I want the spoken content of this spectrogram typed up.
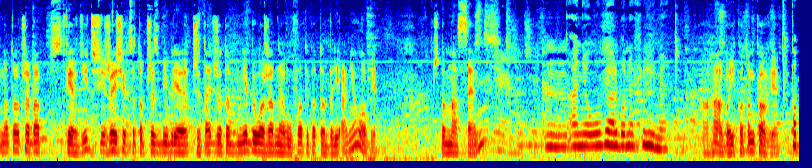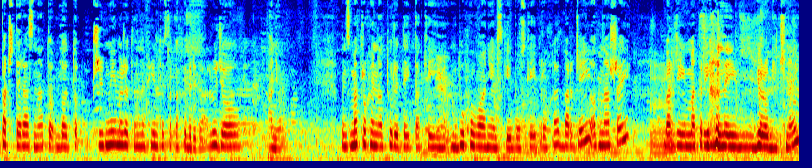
no to trzeba stwierdzić, jeżeli się chce to przez Biblię czytać, że to nie było żadne UFO, tylko to byli aniołowie. Czy to ma sens? Mm, Aniołowie albo nefilimy. Aha, bo ich potomkowie. Popatrz teraz na to, bo to przyjmujemy, że ten film to jest taka hybryda. Ludzio, anioł. Więc ma trochę natury tej takiej duchowo-anielskiej, boskiej trochę, bardziej od naszej, bardziej materialnej, biologicznej.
